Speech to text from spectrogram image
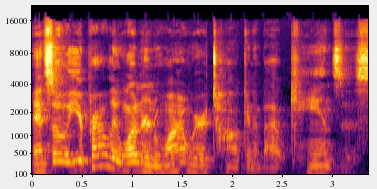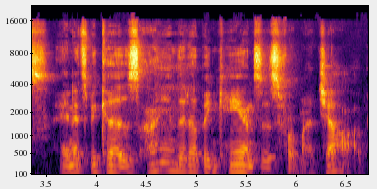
And so you're probably wondering why we're talking about Kansas. And it's because I ended up in Kansas for my job.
